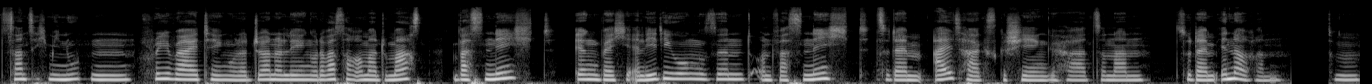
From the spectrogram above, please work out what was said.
20 Minuten Freewriting oder Journaling oder was auch immer du machst, was nicht irgendwelche Erledigungen sind und was nicht zu deinem Alltagsgeschehen gehört, sondern zu deinem Inneren, zum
